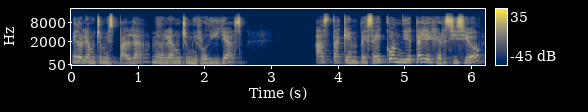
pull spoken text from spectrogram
Me dolía mucho mi espalda, me dolían mucho mis rodillas. Hasta que empecé con dieta y ejercicio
